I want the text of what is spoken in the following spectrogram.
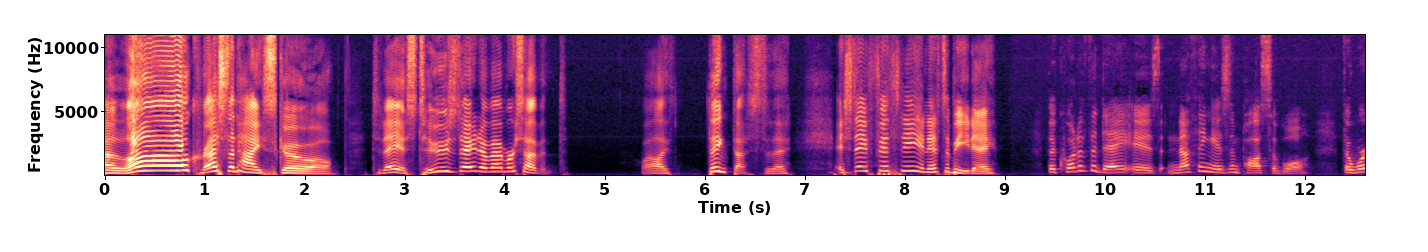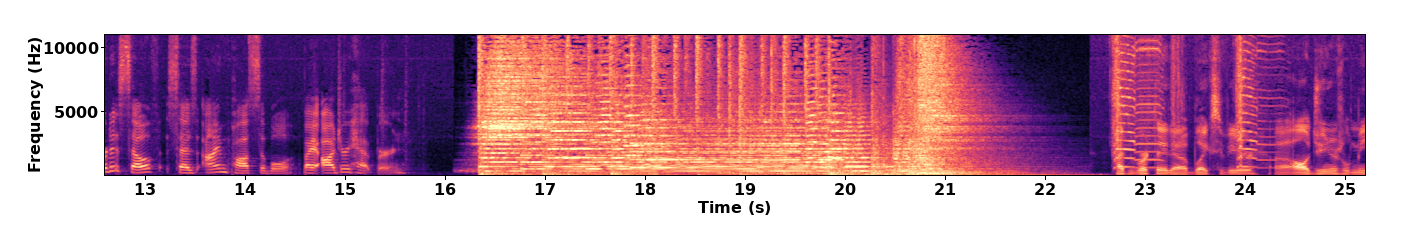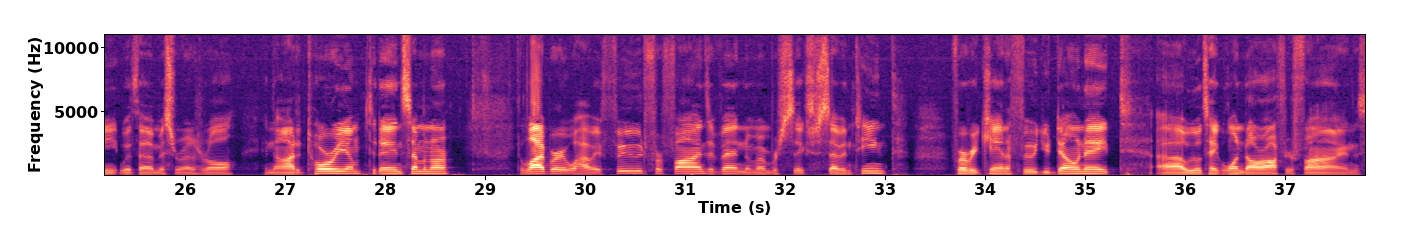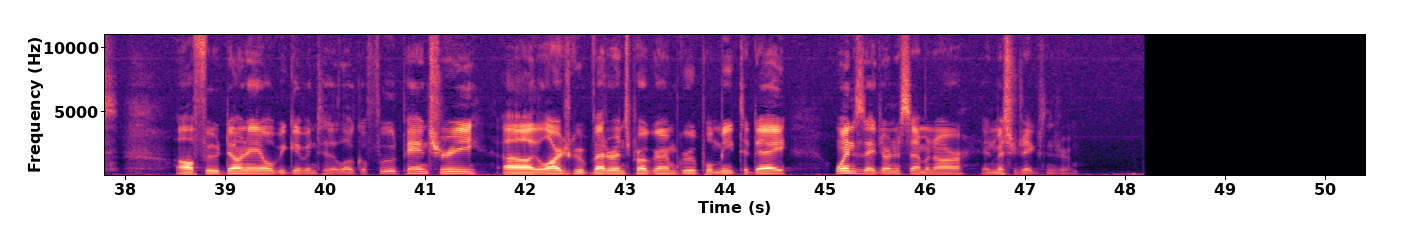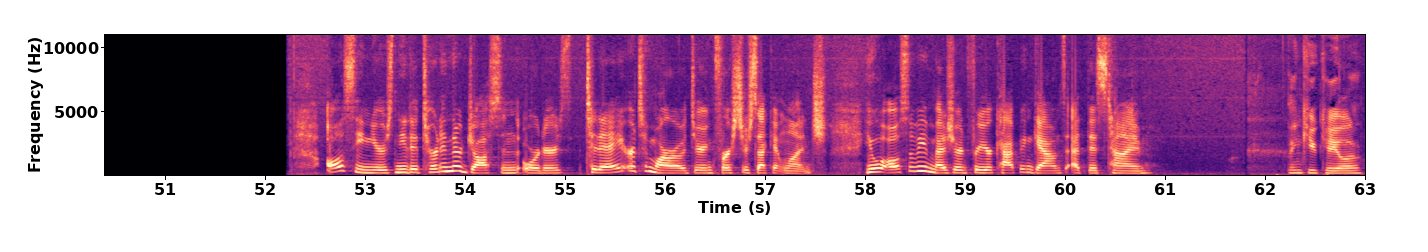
Hello, Creston High School. Today is Tuesday, November 7th. Well, I think that's today. It's day 50 and it's a B day. The quote of the day is Nothing is impossible. The word itself says I'm possible by Audrey Hepburn. Happy birthday to Blake Sevier. Uh, all juniors will meet with uh, Mr. Reserol in the auditorium today in seminar. The library will have a food for fines event November 6th or 17th. For every can of food you donate, uh, we will take $1 off your fines. All food donated will be given to the local food pantry. Uh, the large group veterans program group will meet today, Wednesday during the seminar in Mr. Jacobson's room. All seniors need to turn in their Jostens orders today or tomorrow during first or second lunch. You will also be measured for your cap and gowns at this time. Thank you, Kayla.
